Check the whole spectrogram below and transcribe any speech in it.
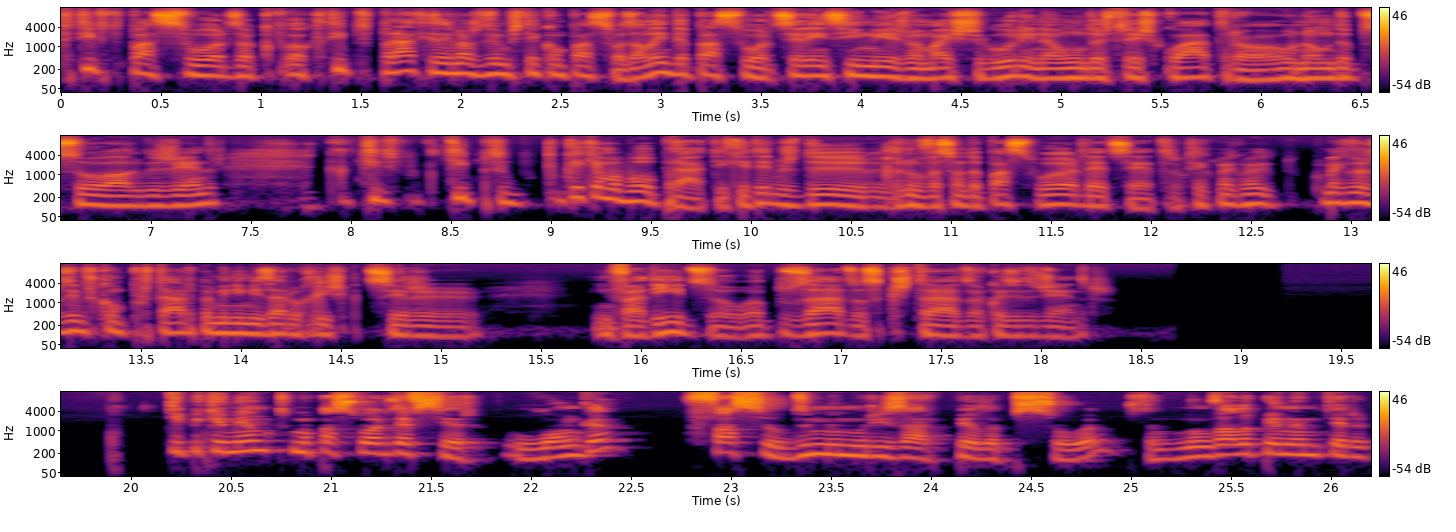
que tipo de passwords ou que, ou que, tipo de práticas é que nós devemos ter com passwords? Além da password ser em si mesma mais segura e não 1, 2, 3, 4 ou o nome da pessoa algo do género, que tipo, tipo, o que é que é uma boa prática em termos de renovação da password, etc? Como é, como é, como é que nós devemos comportar para minimizar o risco de ser invadidos ou abusados ou sequestrados ou coisa do género? Tipicamente, uma password deve ser longa, fácil de memorizar pela pessoa. Portanto, não vale a pena meter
